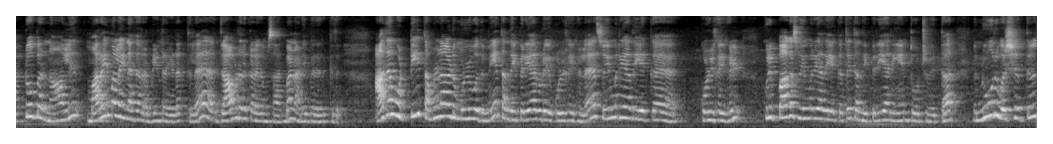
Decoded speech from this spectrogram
அக்டோபர் நாலு மறைமலை நகர் அப்படின்ற இடத்துல திராவிடர் கழகம் சார்பாக நடைபெற இருக்குது. அதை ஒட்டி தமிழ்நாடு முழுவதுமே தந்தை பெரியாருடைய கொள்கைகளை சுயமரியாதை இயக்க கொள்கைகள் குறிப்பாக சுயமரியாதை இயக்கத்தை தந்தை பெரியார் ஏன் தோற்றுவித்தார்? இந்த நூறு வருஷத்தில்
